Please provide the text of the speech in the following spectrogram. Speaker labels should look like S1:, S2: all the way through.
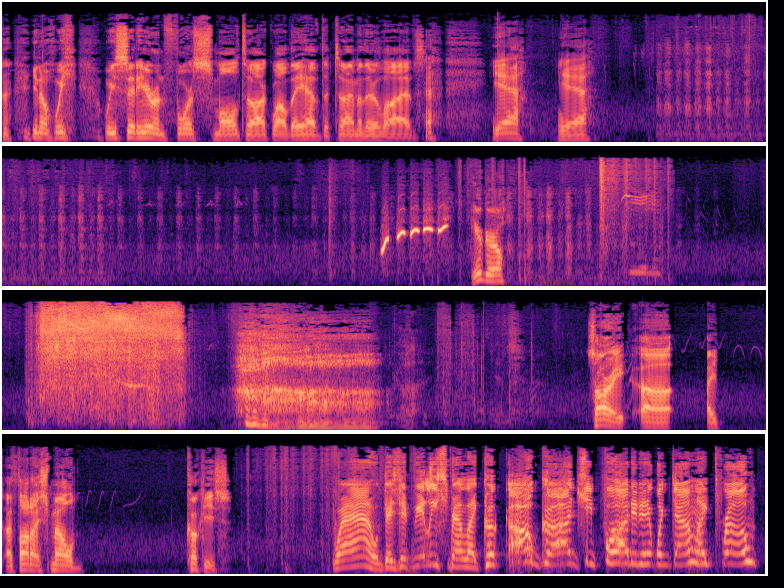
S1: You know, we, we sit here and force small talk while they have the time of their lives.
S2: Yeah, yeah.
S1: Here, girl. Sorry, uh, I, I thought I smelled cookies.
S3: Wow, does it really smell like cook? Oh, God, she farted and it went down my throat.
